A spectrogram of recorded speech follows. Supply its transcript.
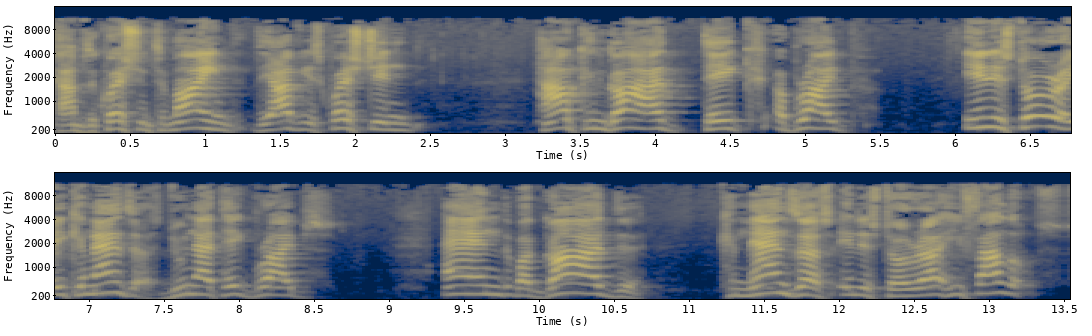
Comes the question to mind, the obvious question, how can God take a bribe? In His Torah, He commands us, do not take bribes. And what God commands us in His Torah, He follows.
